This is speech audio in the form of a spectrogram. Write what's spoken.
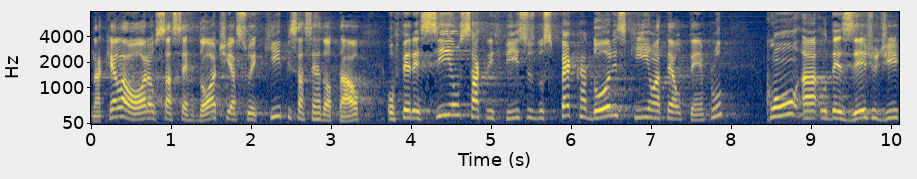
Naquela hora, o sacerdote e a sua equipe sacerdotal ofereciam sacrifícios dos pecadores que iam até o templo com ah, o desejo de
